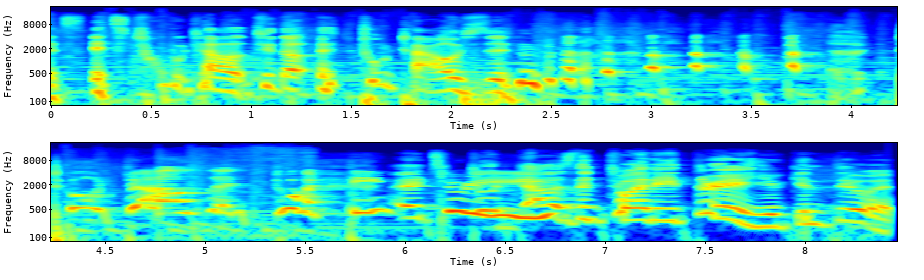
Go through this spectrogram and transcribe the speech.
It's it's 2000, 2000, 2000 2023. it's 2023. You can do it.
